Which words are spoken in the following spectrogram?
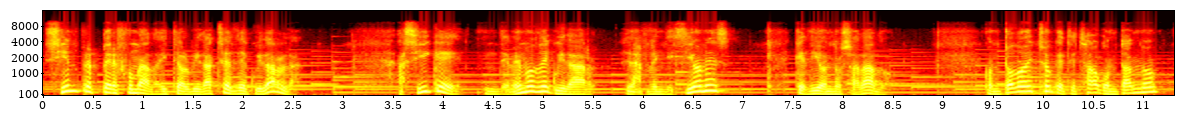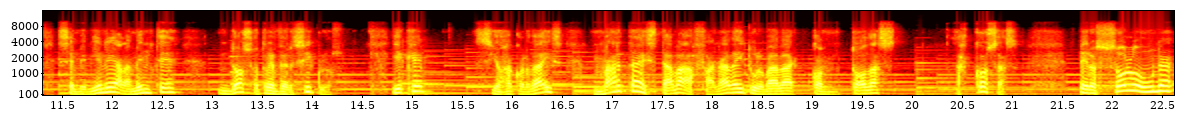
siempre perfumada y te olvidaste de cuidarla. Así que debemos de cuidar las bendiciones que Dios nos ha dado. Con todo esto que te he estado contando, se me viene a la mente dos o tres versículos. Y es que, si os acordáis, Marta estaba afanada y turbada con todas las cosas, pero solo una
